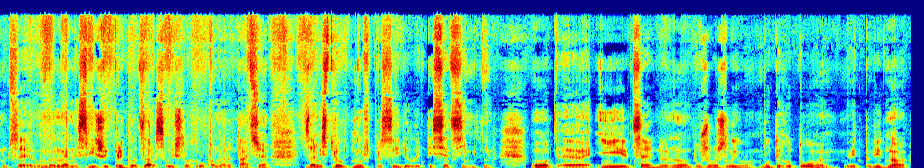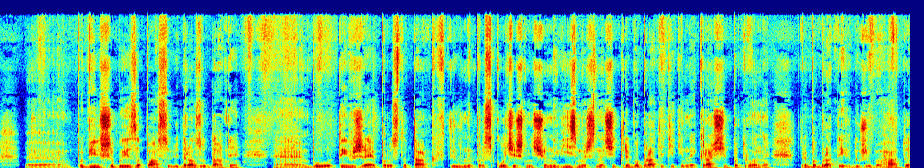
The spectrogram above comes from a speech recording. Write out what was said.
Ну, Це у мене свіжий приклад. Зараз вийшла група на ротацію. Замість трьох днів просиділи 57 днів. От, е, і це ну, дуже важливо бути готовим. Відповідно, е, побільше боєзапасу відразу дати. Е, Бо ти вже просто так в тил не проскочиш, нічого не візьмеш. Значить, треба брати тільки найкращі патрони, треба брати їх дуже багато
